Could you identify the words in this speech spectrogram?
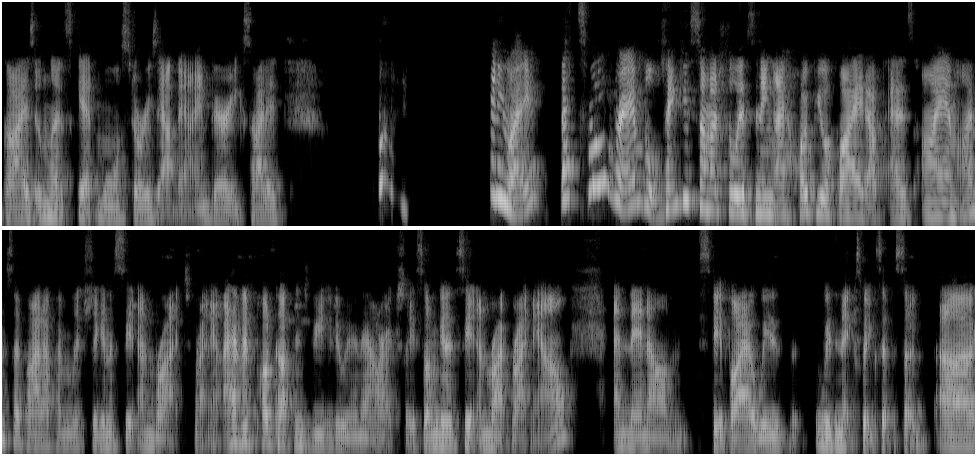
guys, and let's get more stories out there. I am very excited. Anyway, that's my ramble. Thank you so much for listening. I hope you're fired up as I am. I'm so fired up. I'm literally going to sit and write right now. I have a podcast interview to do in an hour actually, so I'm going to sit and write right now, and then um spitfire with with next week's episode uh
